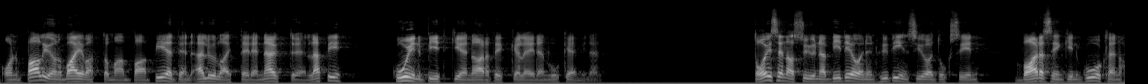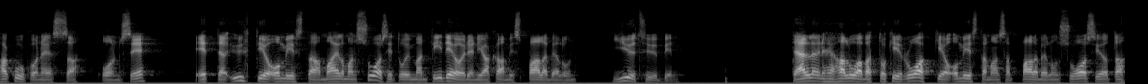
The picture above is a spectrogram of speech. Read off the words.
on paljon vaivattomampaa pienten älylaitteiden näyttöjen läpi kuin pitkien artikkeleiden lukeminen. Toisena syynä videoiden hyvin sijoituksiin, varsinkin Googlen hakukoneessa, on se, että yhtiö omistaa maailman suosituimman videoiden jakamispalvelun, YouTuben. Tällöin he haluavat toki ruokkia omistamansa palvelun suosiota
